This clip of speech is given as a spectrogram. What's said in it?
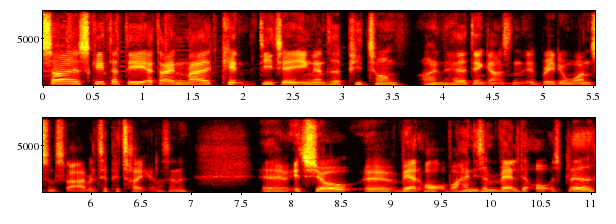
så skete der det, at der er en meget kendt DJ i England, der hedder Pete Tong, og han havde dengang sådan et Radio 1, som svarer vel til P3 eller sådan noget. øh, et show øh, hvert år, hvor han ligesom valgte årets plade.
